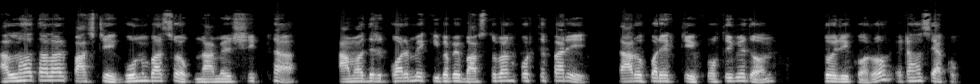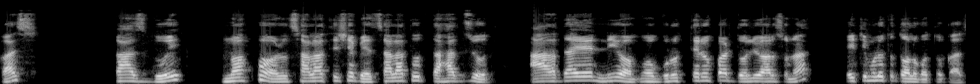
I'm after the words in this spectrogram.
আল্লাহ তালার পাঁচটি গুণবাচক নামের শিক্ষা আমাদের কর্মে কীভাবে বাস্তবায়ন করতে পারে তার উপর একটি প্রতিবেদন তৈরি করো। এটা হচ্ছে একক কাজ। কাজ দুই, নফল সালাত হিসেবে সালাতুত তাহাজ্জুদ আদায়ের নিয়ম ও গুরুত্বের উপর দলীয় আলোচনা, এটি মূলত দলগত কাজ।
